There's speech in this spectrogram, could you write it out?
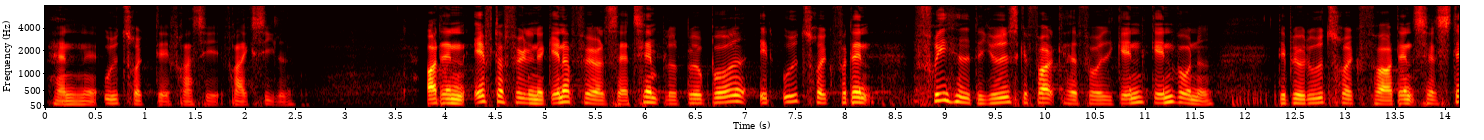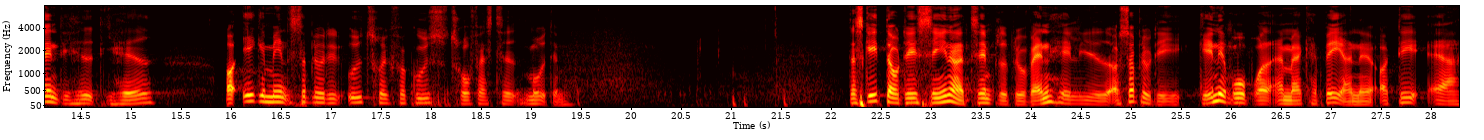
han øh, udtrykte det fra, fra eksilet. Og den efterfølgende genopførelse af templet blev både et udtryk for den frihed, det jødiske folk havde fået igen genvundet. Det blev et udtryk for den selvstændighed, de havde. Og ikke mindst så blev det et udtryk for Guds trofasthed mod dem. Der skete dog det senere, at templet blev vandhelliget, og så blev det generobret af makabæerne, og det er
